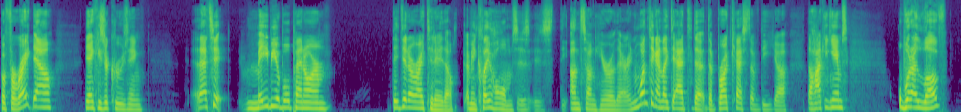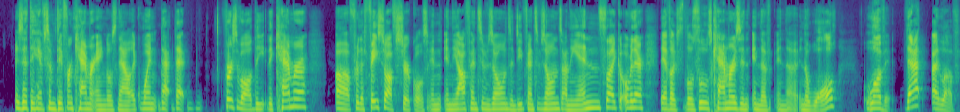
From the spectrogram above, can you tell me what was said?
But for right now, Yankees are cruising. That's it. Maybe a bullpen arm. They did all right today, though. I mean, Clay Holmes is is the unsung hero there. And one thing I'd like to add to the the broadcast of the uh, the hockey games, what I love is that they have some different camera angles now. Like when that that first of all, the the camera uh, for the face-off circles in, in the offensive zones and defensive zones on the ends, like over there, they have like those little cameras in, in the in the in the wall. Love it. That I love.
